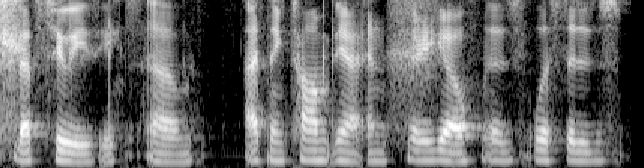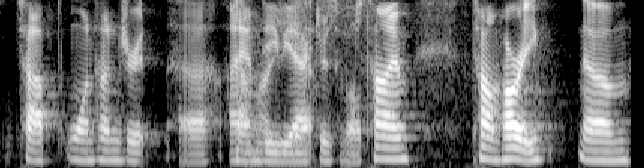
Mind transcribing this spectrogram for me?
That's too easy. Um, I think Tom. Yeah, and there you go. Is listed as top 100 uh, IMDb Hardy, yeah. actors of all time. Tom Hardy. Um,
